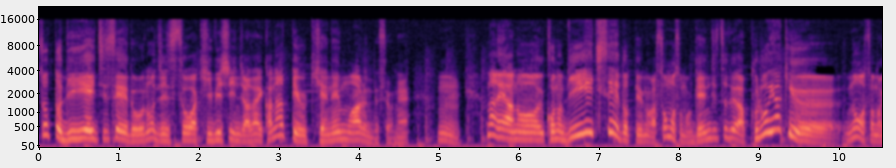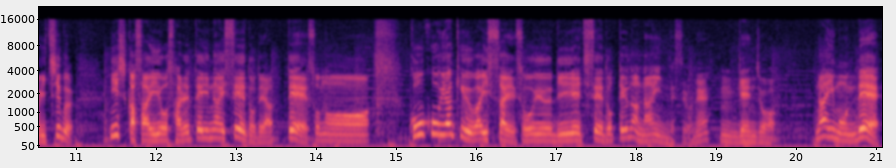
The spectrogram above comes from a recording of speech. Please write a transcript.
ちょっと DH 制度の実装は厳しいんじゃないかなっていう懸念もあるんですよね。うん、まあねあのこの DH 制度っていうのがそもそも現実ではプロ野球のその一部にしか採用されていない制度であってその高校野球は一切そういう DH 制度っていうのはないんですよね、うん、現状。ないもんで、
